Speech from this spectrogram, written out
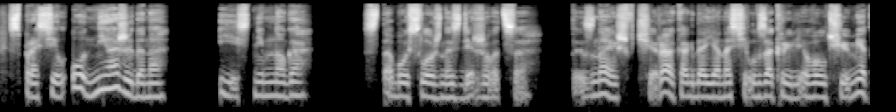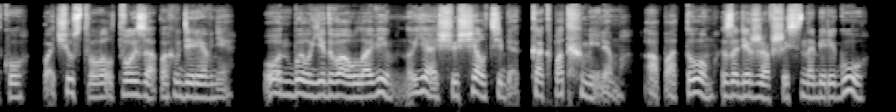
— спросил он неожиданно. «Есть немного». «С тобой сложно сдерживаться. Ты знаешь, вчера, когда я носил в закрылье волчью метку, почувствовал твой запах в деревне. Он был едва уловим, но я ощущал тебя как под хмелем. А потом, задержавшись на берегу,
